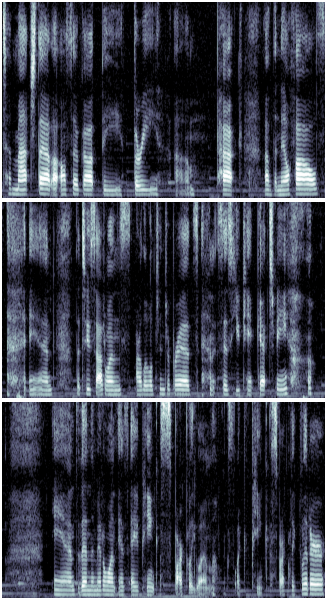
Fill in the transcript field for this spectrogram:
to match that, I also got the three um, pack of the nail files. And the two side ones are little gingerbreads and it says you can't catch me. And then the middle one is a pink sparkly one. Looks like pink sparkly glitter.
